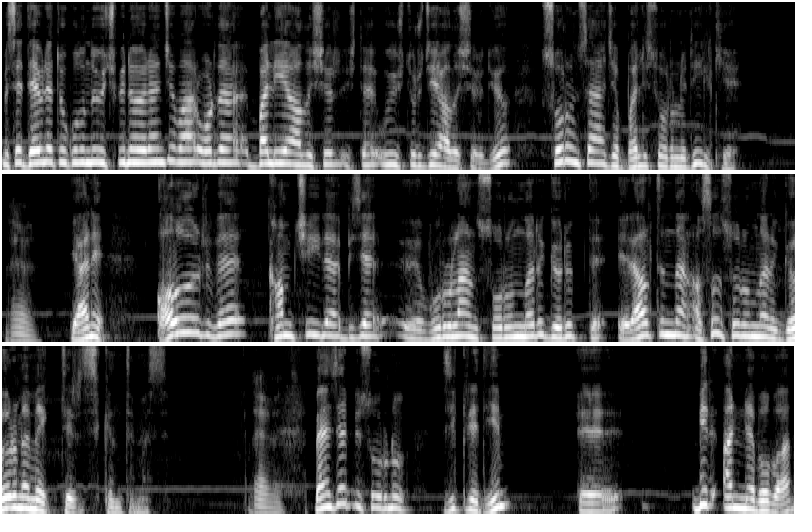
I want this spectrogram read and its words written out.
Mesela devlet okulunda 3000 öğrenci var. Orada baliye alışır, işte uyuşturucuya alışır diyor. Sorun sadece bali sorunu değil ki. Evet. Yani ağır ve kamçıyla bize e, vurulan sorunları görüp de el altından asıl sorunları görmemektir sıkıntımız. Evet. Benzer bir sorunu zikredeyim. Ee, bir anne baba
